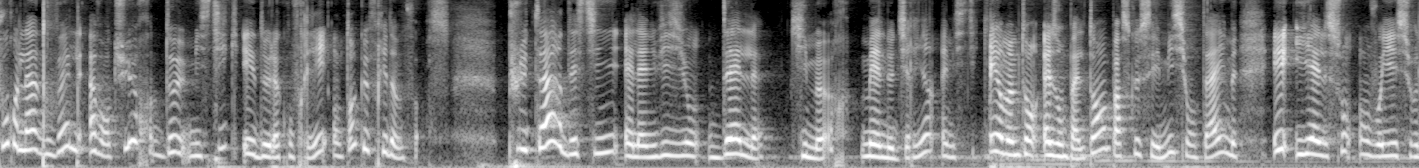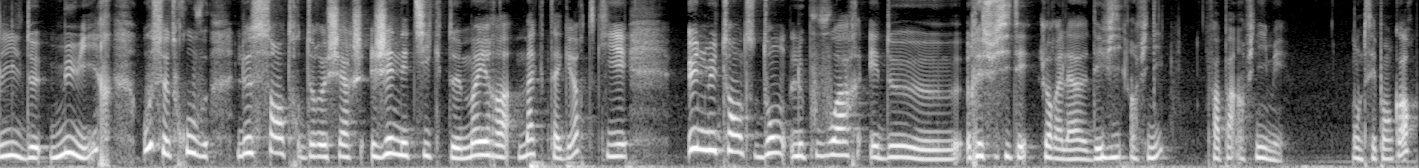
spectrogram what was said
pour la nouvelle aventure de Mystique et de la confrérie en tant que Freedom Force. Plus tard, Destiny, elle a une vision d'elle qui meurt, mais elle ne dit rien à Mystique. Et en même temps, elles n'ont pas le temps parce que c'est Mission Time, et elles sont envoyées sur l'île de Muir, où se trouve le centre de recherche génétique de Moira McTaggart, qui est une mutante dont le pouvoir est de euh, ressusciter, genre elle a des vies infinies, enfin pas infinies mais on ne le sait pas encore,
